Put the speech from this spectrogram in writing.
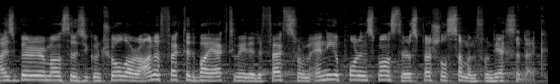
Ice Barrier monsters you control are unaffected by activated effects from any opponent's monster special summoned from the extra deck.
